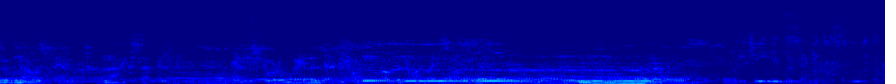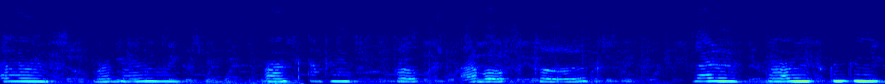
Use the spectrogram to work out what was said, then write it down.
hour. of now spent, not accepted, and stored away in the dead body of the Twilight Zone. Um, is Stephanie Foot. I'm off to then I'm thinking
